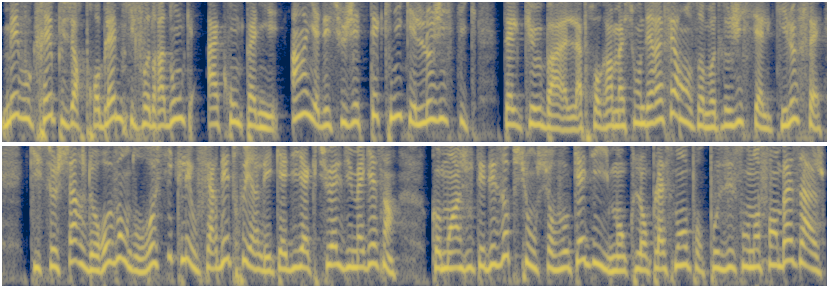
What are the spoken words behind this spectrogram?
mais vous créez plusieurs problèmes qu'il faudra donc accompagner. Un, il y a des sujets techniques et logistiques, tels que bah, la programmation des références dans votre logiciel, qui le fait, qui se charge de revendre ou recycler ou faire détruire les caddies actuels du magasin. Comment ajouter des options sur vos caddies Il manque l'emplacement pour poser son enfant en bas âge,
